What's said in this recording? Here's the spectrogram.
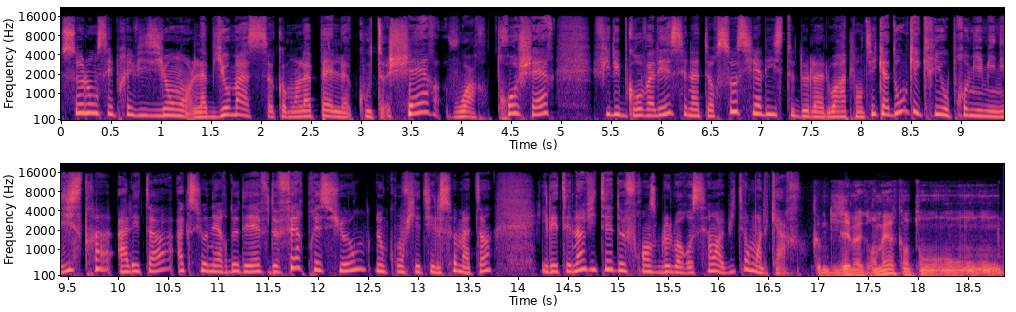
Selon ses prévisions, la biomasse, comme on l'appelle, coûte cher, voire trop cher. Philippe Grosvalet, sénateur socialiste de la Loire-Atlantique, a donc écrit au Premier ministre, à l'État, actionnaire d'EDF, de faire pression, nous confiait-il ce matin. Il était l'invité de France Bleu Loire-Océan à 8h moins le quart. Comme disait ma grand-mère, quand on, on,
